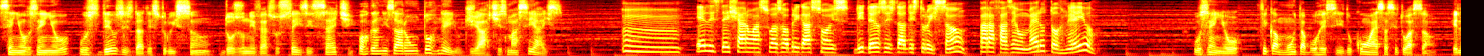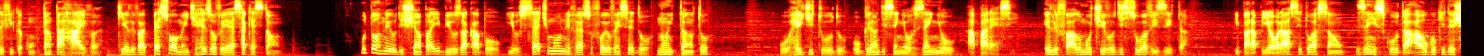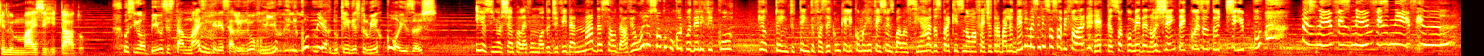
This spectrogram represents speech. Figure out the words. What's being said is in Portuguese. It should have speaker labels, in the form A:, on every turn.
A: Senhor Senhor, os deuses da destruição dos universos 6 e 7 organizaram um torneio de artes marciais.
B: Hum, eles deixaram as suas obrigações de deuses da destruição para fazer um mero torneio?
A: O Senhor fica muito aborrecido com essa situação. Ele fica com tanta raiva que ele vai pessoalmente resolver essa questão. O torneio de Champa e Bills acabou e o sétimo universo foi o vencedor. No entanto, o rei de tudo, o grande senhor Zenyo, aparece. Ele fala o motivo de sua visita. E para piorar a situação, Zen escuta algo que deixa ele mais irritado.
C: O Sr. Bills está mais interessado em dormir e comer do que em destruir coisas.
D: E o Sr. Champa leva um modo de vida nada saudável. Olha só como o corpo dele ficou. Eu tento, tento fazer com que ele coma refeições balanceadas para que isso não afete o trabalho dele, mas ele só sabe falar Eca, sua comida é nojenta e coisas do tipo. Sniff, sniff, sniff.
